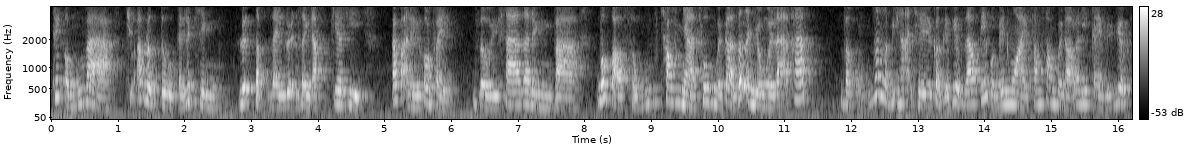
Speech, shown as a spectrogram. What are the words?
thích ứng và chịu áp lực từ cái lịch trình luyện tập rèn luyện dày đặc kia thì các bạn ấy còn phải rời xa gia đình và bước vào sống trong nhà chung với cả rất là nhiều người lạ khác. Và cũng rất là bị hạn chế cả cái việc giao tiếp ở bên ngoài. Song song với đó là đi kèm với việc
